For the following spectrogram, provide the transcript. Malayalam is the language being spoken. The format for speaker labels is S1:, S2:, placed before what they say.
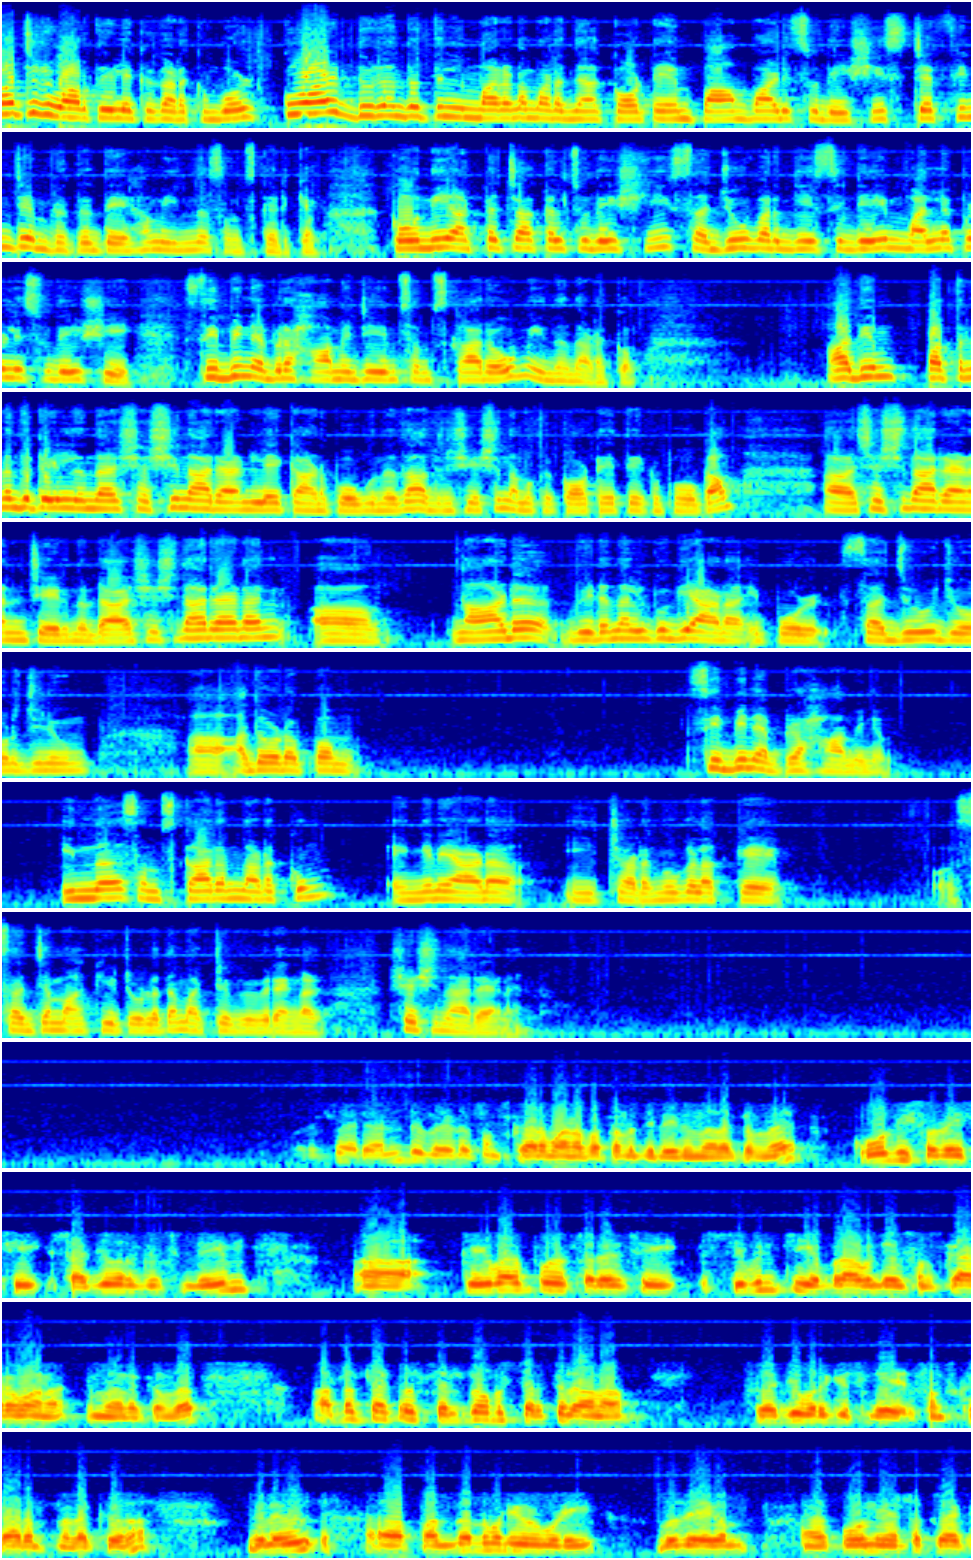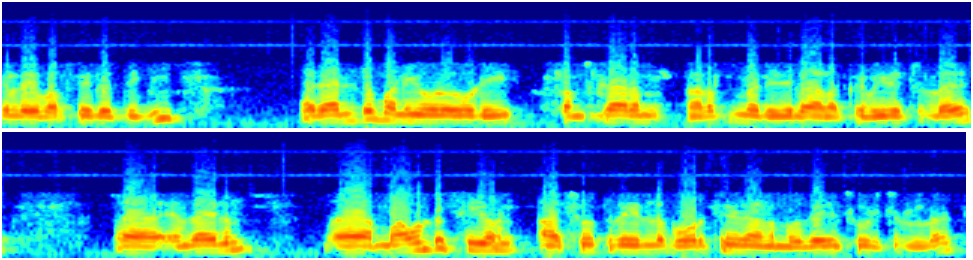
S1: മറ്റൊരു വാർത്തയിലേക്ക് കടക്കുമ്പോൾ കുവൈറ്റ് ദുരന്തത്തിൽ മരണമടഞ്ഞ കോട്ടയം പാമ്പാടി സ്വദേശി സ്റ്റെഫിന്റെ മൃതദേഹം ഇന്ന് സംസ്കരിക്കും. കോന്നി അട്ടച്ചാക്കൽ സ്വദേശി സജു വർഗീസിന്റെയും മല്ലപ്പള്ളി സ്വദേശി സിബിൻ എബ്രഹാമിന്റെയും സംസ്കാരവും ഇന്ന് നടക്കും. ആദ്യം പത്തനംതിട്ടയിൽ നിന്ന് ശശിനാരായണിലേക്കാണ് പോകുന്നത്. അതിനുശേഷം നമുക്ക് കോട്ടയത്തേക്ക് പോകാം. ശശിനാരായണൻ ചേരുന്നുണ്ട്. ശശിനാരായണൻ നാട് വിട നൽകുകയാണ് ഇപ്പോൾ സജു ജോർജിനും അതോടൊപ്പം സിബിൻ എബ്രഹാമിനും. ഇന്ന് സംസ്കാരം നടക്കും. എങ്ങനെയാണ് ഈ ചടങ്ങുകളൊക്കെ സജ്ജമാക്കിയിട്ടുള്ളത്? മറ്റു വിവരങ്ങൾ. ശശിനാരായണൻ.
S2: രണ്ടുപേരുടെ സംസ്കാരമാണ് പത്തനംതിട്ട ജില്ലയിൽ നടക്കുന്നത്. കോന്നി സ്വദേശി സജി വർഗീസിന്റെയും കീഴ്വായ്പൂർ സ്വദേശി സിവിൻ ടി എബ്രാമിന്റെയും സംസ്കാരമാണ് ഇന്ന് നടക്കുന്നത്. അട്ടത്താക്കൽ സെന്റ് തോമസ് ചർച്ചിലാണ് സജി വർഗീസിന്റെ സംസ്കാരം നടക്കുക. നിലവിൽ പന്ത്രണ്ട് മണിയോടുകൂടി മൃതദേഹം കോന്നി അട്ടച്ചാക്കലിലെ വസതിയിലെത്തിക്കും. രണ്ട് മണിയോടുകൂടി സംസ്കാരം നടത്തുന്ന രീതിയിലാണ് ക്രമീകരിച്ചിട്ടുള്ളത്. എന്തായാലും മൗണ്ട് സിയോൺ ആശുപത്രിയിലെ ബോർച്ചിലാണ് മൃതദേഹം സൂക്ഷിച്ചിട്ടുള്ളത്.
